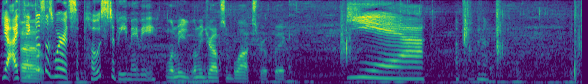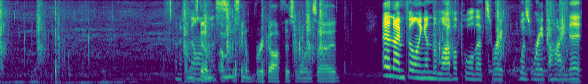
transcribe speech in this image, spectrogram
Yeah, I think Uh, this is where it's supposed to be. Maybe. Let me let me drop some blocks real quick. Yeah. I'm gonna. Gonna I'm just gonna this. I'm just gonna brick off this one side. And I'm filling in the lava pool that's right was right behind it.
